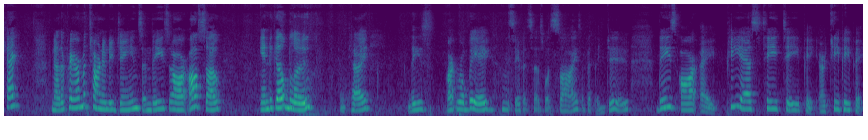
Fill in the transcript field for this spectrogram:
Okay, another pair of maternity jeans, and these are also indigo blue. Okay, these aren't real big. Let me see if it says what size. I bet they do. These are a PSTTP or TPP.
